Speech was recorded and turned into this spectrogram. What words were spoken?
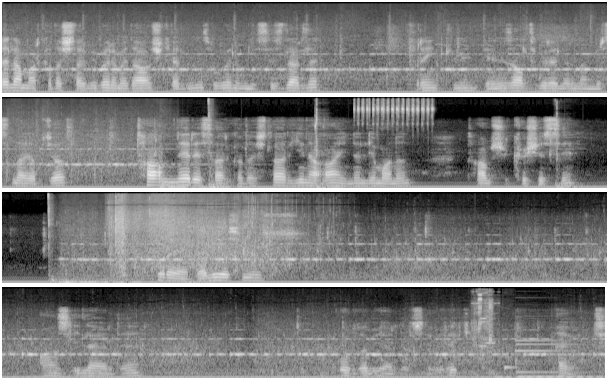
Selam arkadaşlar bir bölüme daha hoş geldiniz. Bu bölümde sizlerle Franklin'in denizaltı görevlerinden birisini daha yapacağız. Tam neresi arkadaşlar? Yine aynı limanın tam şu köşesi. Buraya dalıyorsunuz. Az ileride burada bir yerde olsa gerek. Evet.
